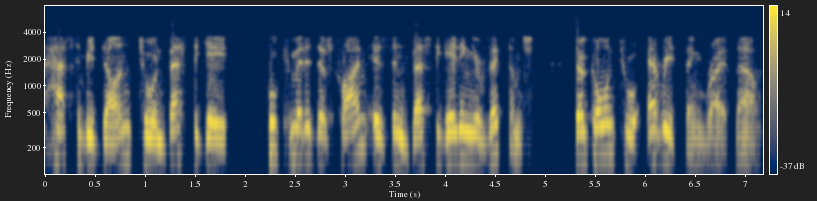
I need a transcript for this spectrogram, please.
has to be done to investigate who committed this crime is investigating your victims. They're going through everything right now,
